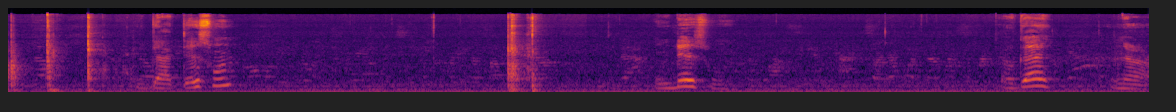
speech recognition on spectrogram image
We got this one. And this one. Okay? Now,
